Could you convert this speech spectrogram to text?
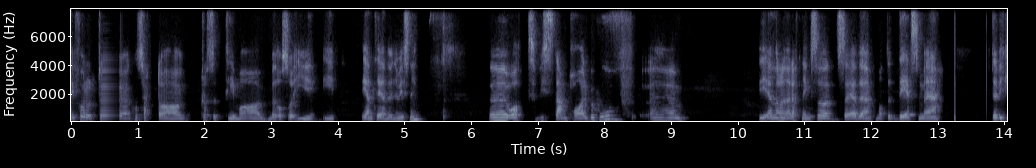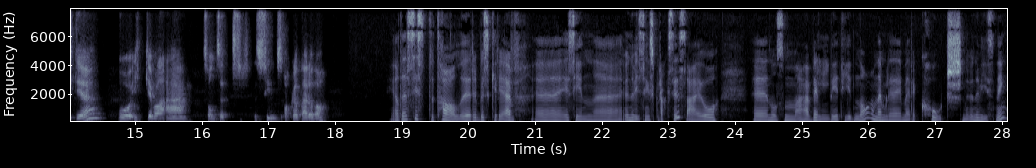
i forhold til konserter, klassetimer, men også i, i én-til-én-undervisning. Uh, og at hvis de har behov, uh, i en eller annen retning, så, så er det måte det som er det viktige, og ikke hva jeg sånn sett syns akkurat der og da. Ja, det siste taler beskrev eh, i sin eh, undervisningspraksis, er jo eh, noe som er veldig i tiden nå, nemlig mer coachende undervisning.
